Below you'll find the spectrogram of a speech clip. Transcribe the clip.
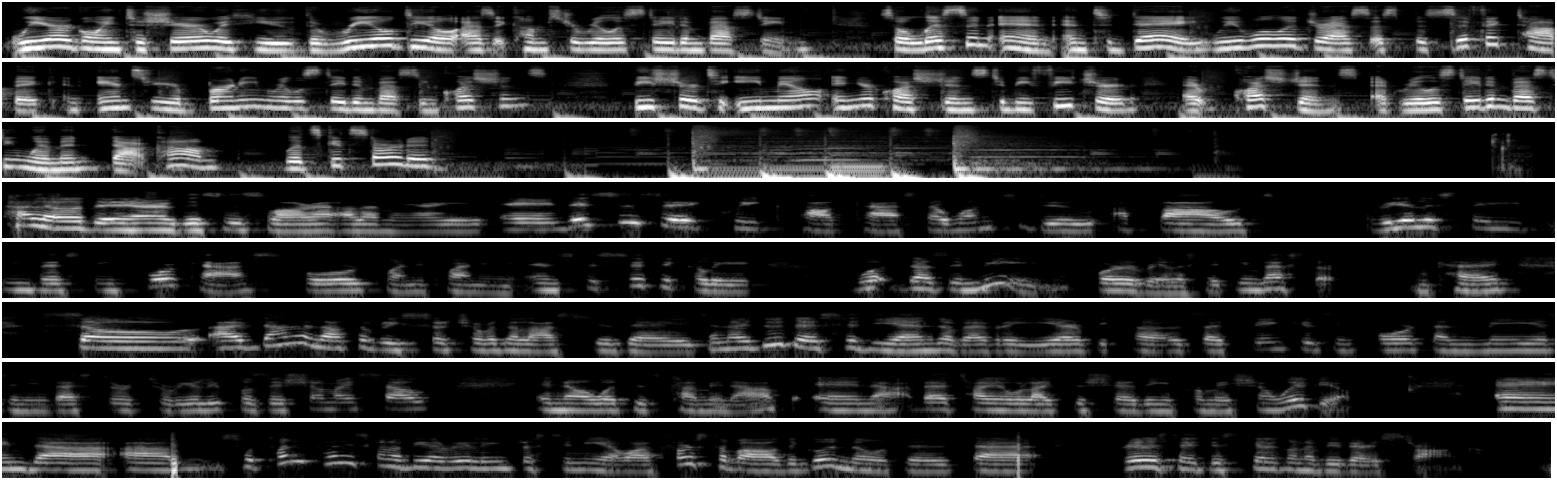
we are going to share with you the real deal as it comes to real estate investing. So listen in, and today we will address a specific topic and answer your burning real estate investing questions. Be sure to email in your questions to be featured at questions at realestateinvestingwomen.com. Let's get started. Hello there, this is Laura Alameri, and this is a quick podcast I want to do about real estate investing forecast for 2020 and specifically what does it mean for a real estate investor okay? So i've done a lot of research over the last few days and i do this at the end of every year because i think it's important me as an investor to really position myself and know what is coming up and uh, that's why i would like to share the information with you. And uh, um, so 2020 is going to be a really interesting year. Well first of all the good news is that real estate is still going to be very strong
